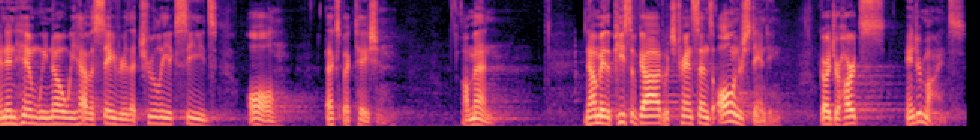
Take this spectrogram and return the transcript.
And in Him we know we have a Savior that truly exceeds all expectation. Amen. Now may the peace of God, which transcends all understanding, guard your hearts and your minds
